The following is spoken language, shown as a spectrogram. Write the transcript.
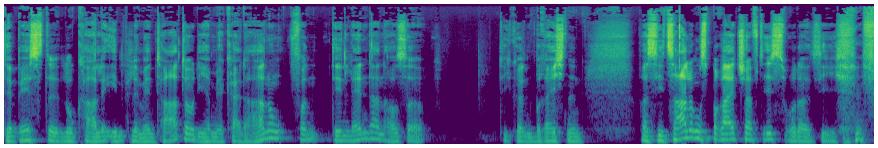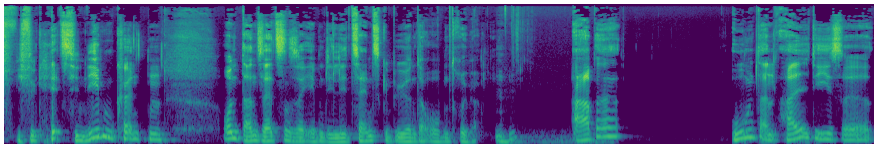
der beste lokale Implementator. Die haben ja keine Ahnung von den Ländern, außer die können berechnen, was die Zahlungsbereitschaft ist oder die, wie viel Geld sie nehmen könnten. Und dann setzen sie eben die Lizenzgebühren da oben drüber. Mhm. Aber um dann all diese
